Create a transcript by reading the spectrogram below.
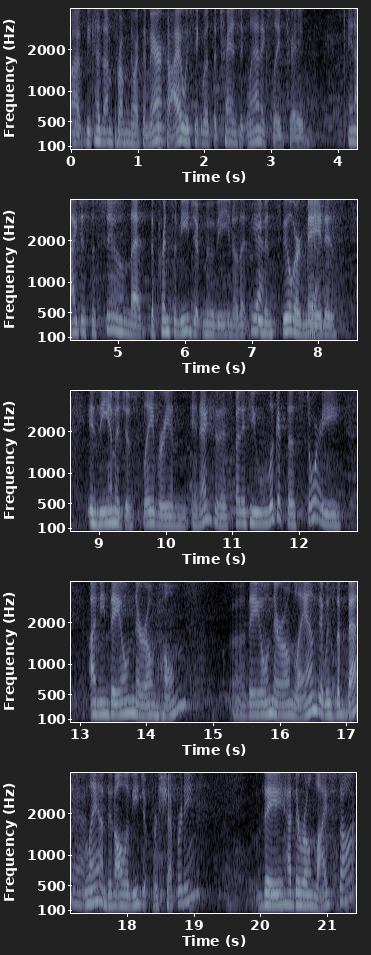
uh, because I'm from North America, I always think about the transatlantic slave trade, and I just assume that the Prince of Egypt movie, you know, that Yeah. Steven Spielberg made, is is the image of slavery in, in Exodus. But if you look at the story, I mean, they own their own homes. Uh, they own their own land. It was the best Yeah. land in all of Egypt for shepherding. They had their own livestock.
